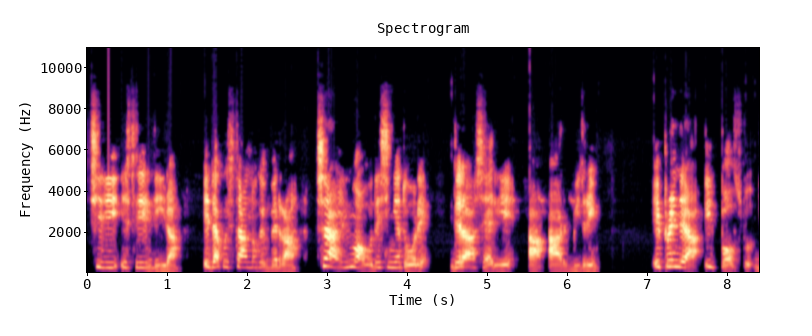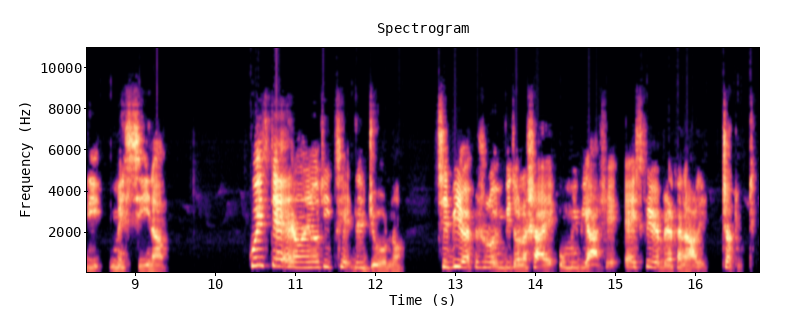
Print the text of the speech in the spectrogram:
si, si ritira e da quest'anno che verrà sarà il nuovo designatore della Serie A arbitri e prenderà il posto di Messina. Queste erano le notizie del giorno. Se il video vi è piaciuto vi invito a lasciare un mi piace e a iscrivervi al canale. Ciao a tutti!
